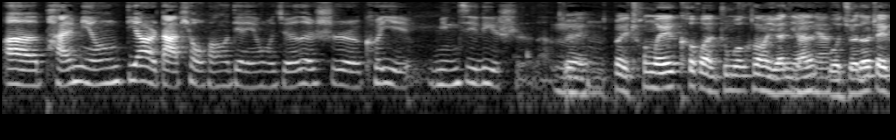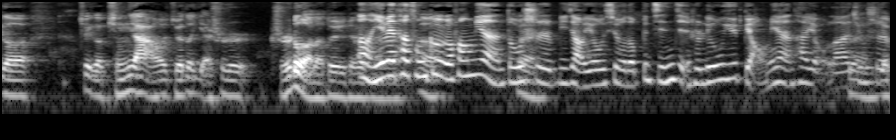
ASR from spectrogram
呃，排名第二大票房的电影，我觉得是可以铭记历史的。对，被称为科幻中国科幻元元年我觉得这个这个评价，我觉得也是值得的。对于这个，嗯，因为它从各嗯个方面都是比较优秀的，不仅仅是流于表面，它有了就是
